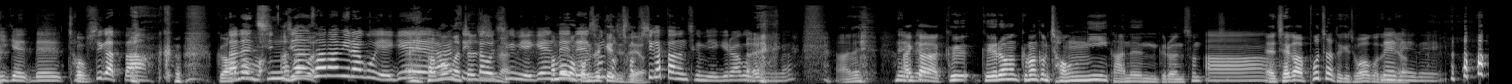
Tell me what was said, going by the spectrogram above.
이게 내 접시 같다. 그, 한 나는 번만- 진지한 한 번만- 사람이라고 아니, 얘기할 수 있다고 지금 한 얘기했는데 내 손톱 검색해주세요. 접시 같다는 지금 얘기를 하고 있는 건가요? 아, 네. 네네. 아, 그러니까 그 그런 그만큼 정이 가는 그런 손. 아, 네, 제가 포차 되게 좋아하거든요. 네네네.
